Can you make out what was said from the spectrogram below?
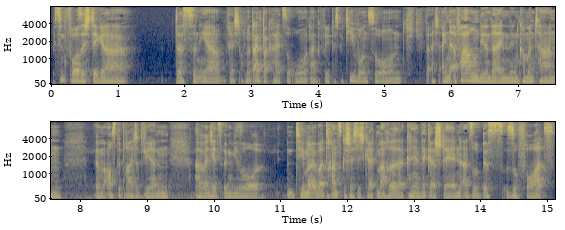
bisschen vorsichtiger. Das sind eher vielleicht auch eine Dankbarkeit, so, oh, danke für die Perspektive und so und vielleicht eigene Erfahrungen, die dann da in den Kommentaren ähm, ausgebreitet werden. Aber wenn ich jetzt irgendwie so ein Thema über Transgeschlechtlichkeit mache, da kann ich einen Wecker stellen, also bis sofort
